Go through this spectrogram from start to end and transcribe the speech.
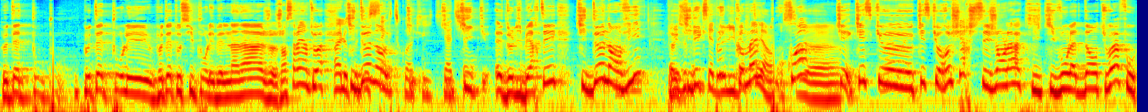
peut-être pour, pour- peut-être pour les, peut-être aussi pour les belles nanas, je- j'en sais rien, tu vois, Ouais, qui donne secte, quoi, qui- qui- de liberté, qui donne envie, euh, Les qui autres quêtes de explique quand liberté, même hein, pourquoi. euh, Qu'est- Qu'est-ce que qu'est-ce que recherchent ces gens-là qui, qui vont là-dedans Tu vois, faut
